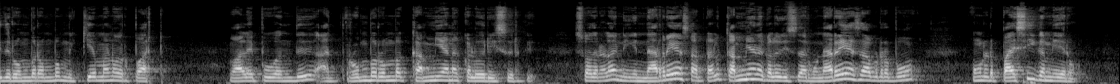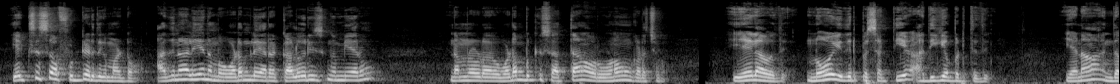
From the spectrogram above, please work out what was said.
இது ரொம்ப ரொம்ப முக்கியமான ஒரு பார்ட் வாழைப்பூ வந்து அது ரொம்ப ரொம்ப கம்மியான கலோரிஸ் இருக்குது ஸோ அதனால் நீங்கள் நிறைய சாப்பிட்டாலும் கம்மியான கலோரிஸ் தான் இருக்கும். நிறைய சாப்பிட்றப்போ உங்களோட பசி கம்மியாயிரும். எக்ஸஸ் ஆஃப் ஃபுட் எடுத்துக்க மாட்டோம். அதனாலேயே நம்ம உடம்புல ஏற கலோரிஸும் கம்மியாயிரும். நம்மளோட உடம்புக்கு சத்தான ஒரு உணவும் கிடச்சிரும். ஏழாவது நோய் எதிர்ப்பு சக்தியை அதிகப்படுத்துது. ஏன்னா இந்த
